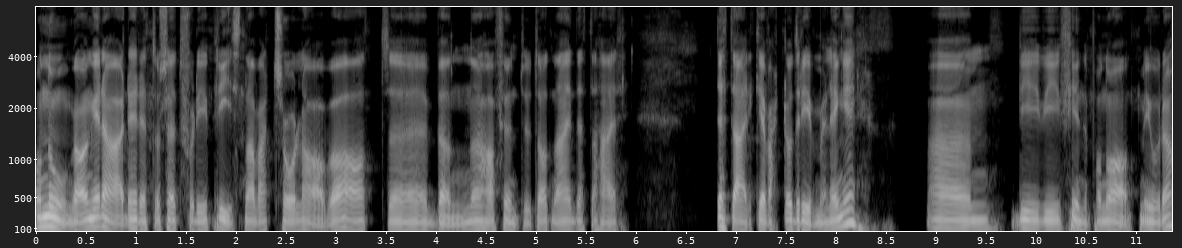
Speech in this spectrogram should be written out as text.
Og noen ganger er det rett og slett fordi prisene har vært så lave at uh, bøndene har funnet ut at nei, dette her dette er ikke verdt å drive med lenger. Uh, vi, vi, finner på noe annet med jorda.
